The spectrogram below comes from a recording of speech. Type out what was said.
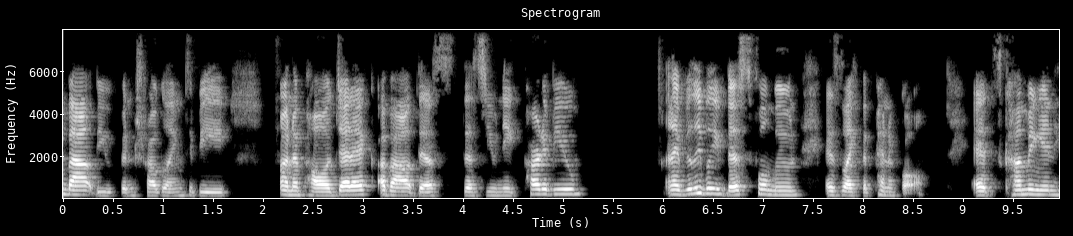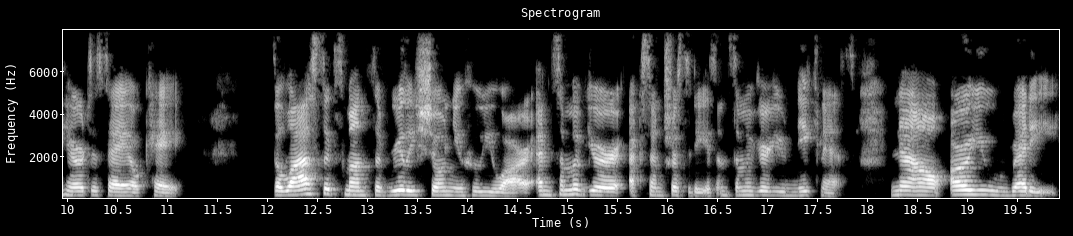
about. You've been struggling to be unapologetic about this this unique part of you and I really believe this full moon is like the pinnacle. It's coming in here to say, okay, the last six months have really shown you who you are and some of your eccentricities and some of your uniqueness. Now, are you ready?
